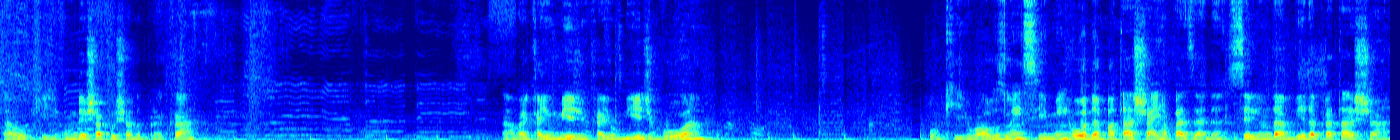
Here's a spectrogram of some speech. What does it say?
Tá, ok. Vamos deixar puxado pra cá. Tá, vai cair o mid? Caiu o mid, boa. Ok, o Aulus lá em cima, hein? Ô, oh, dá pra taxar, hein, rapaziada. Se ele não dá B, dá pra taxar.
